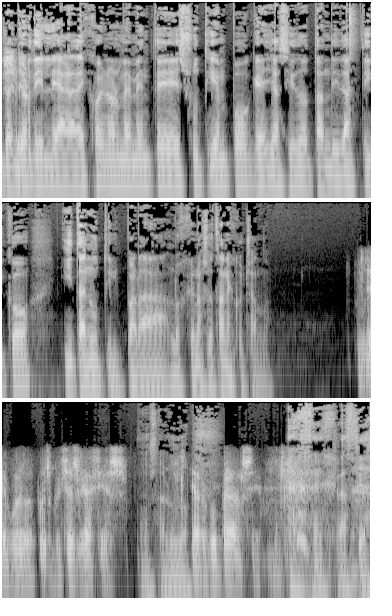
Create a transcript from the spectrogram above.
don Jordi, le agradezco enormemente su tiempo, que haya sido tan didáctico y tan útil para los que nos están escuchando. De acuerdo, pues muchas gracias. Un saludo. Y a recuperarse. Gracias.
